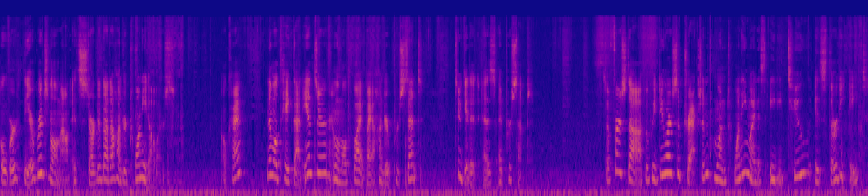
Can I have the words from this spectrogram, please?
over the original amount. It started at $120. Okay? Then we'll take that answer and we'll multiply it by 100% to get it as a percent. So first off, if we do our subtraction, 120 minus 82 is 38.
